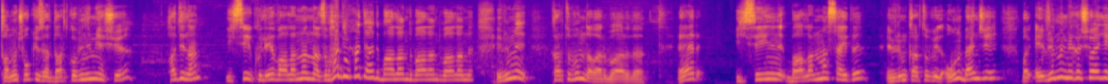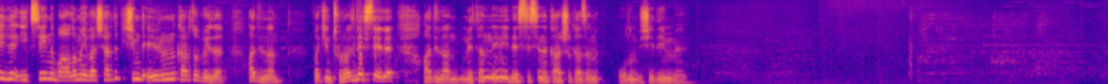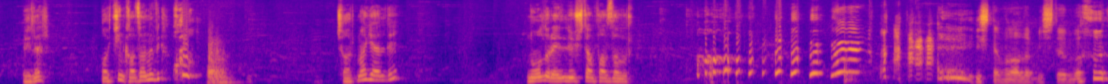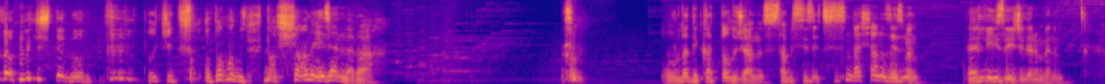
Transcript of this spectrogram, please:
Tamam çok güzel. Dart Goblin'im yaşıyor. Hadi lan. X'i kuleye bağlanman lazım. Hadi hadi hadi bağlandı bağlandı bağlandı. Evrimi kartopum da var bu arada. Eğer X'e bağlanmasaydı evrim kartopuyla. Onu bence bak evrimli mega şövalye ile X'e bağlamayı başardık. Şimdi evrimli kartopuyla. Hadi lan. Bakın troll desteğiyle. Hadi lan metanın en iyi destesine karşı kazanma. Oğlum bir şey diyeyim mi? Beyler. Bakın kazanır bir... Çarpma geldi. Ne olur 53'ten fazla vur. işte bu oğlum, işte bu oğlum, işte bu oğlum. Bakın adamın daşşağını ezerler ha. Orada dikkatli olacağınız. Tabii sizi, sizin daşşağınızı ezmem. Değerli izleyicilerim benim.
